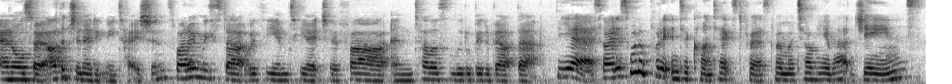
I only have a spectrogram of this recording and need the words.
and also other genetic mutations. Why don't we start with the MTHFR and tell us a little bit about that? Yeah, so I just want to put it into context first when we're talking about genes.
